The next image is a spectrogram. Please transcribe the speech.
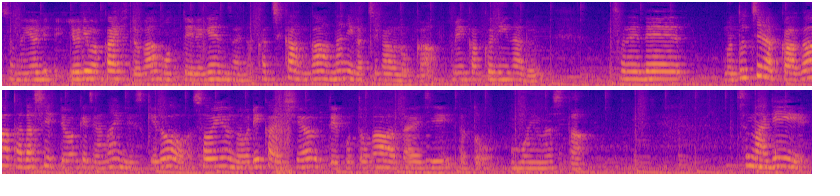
そのよりより若い人が持っている現在の価値観が何が違うのか明確になる。それで、まあ、どちらかが正しいってわけじゃないんですけどそういうのを理解し合うっていうことが大事だと思いました。つまり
